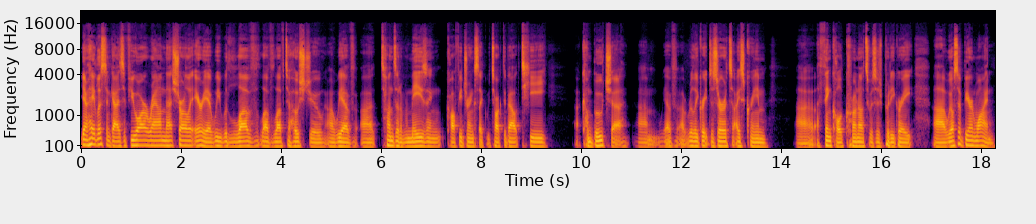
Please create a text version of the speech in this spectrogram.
you know, hey, listen, guys, if you are around that Charlotte area, we would love, love, love to host you. Uh, we have uh, tons of amazing coffee drinks, like we talked about, tea, uh, kombucha. Um, we have uh, really great desserts, ice cream, uh, a thing called Cronuts, which is pretty great. Uh, we also have beer and wine.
